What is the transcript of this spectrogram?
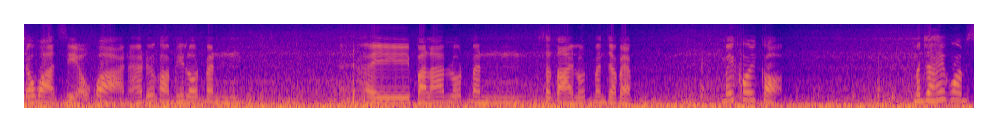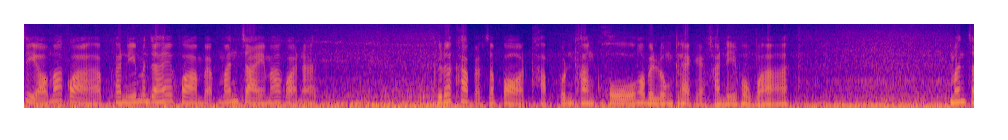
จะหวาดเสียวกว่านะ ด้วยความที่รถมันไอบาลานซ์รถมันสไตล์รถมันจะแบบไม่ค่อยเกาะ มันจะให้ความเสียวมากกว่าครับ คันนี้มันจะให้ความแบบมั่นใจมากกว่านะ คือถ้าขับแบบสปอร์ตขับบนทางโค้งเอาไปลงแท็กอะคันนี้ผมว่ามั่นใจ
